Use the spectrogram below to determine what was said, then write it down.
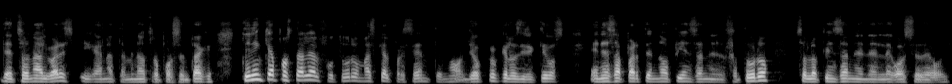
Edson Álvarez y gana también otro porcentaje. Tienen que apostarle al futuro más que al presente, ¿no? Yo creo que los directivos en esa parte no piensan en el futuro, solo piensan en el negocio de hoy.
